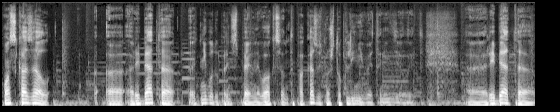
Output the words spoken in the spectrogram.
Он сказал, «Э, ребята, это не буду принципиально его акцента показывать, потому что только ленивый это не делает. Э, Ребята,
